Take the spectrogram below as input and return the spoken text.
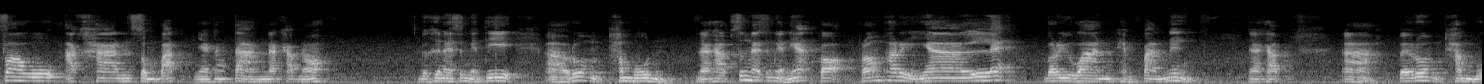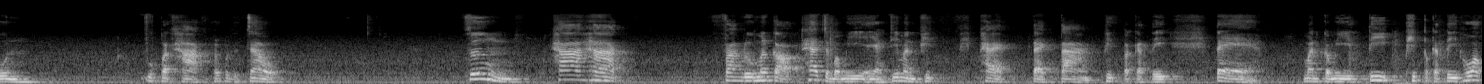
เฝ้าอาคารสมบัติอย่างต่างๆนะครับเนาะก็คือนายเสมียนที่ร่วมทำบุญ นะครับ ซึ่งในเสมียนนี้ก็พร้อมภริยาและบริวารแห่งปานหนึ่งนะครับไปร่วมทำบุญอุปถากพระพุทธเจ้า ซึ่งถ้าหากฟังดูมันก็แทบจะบ่มีอย่างที่มันผิดแผกแตกต่างผิดปกติ แต่มันก็มีที่ผิดปกติ เพราะว่า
